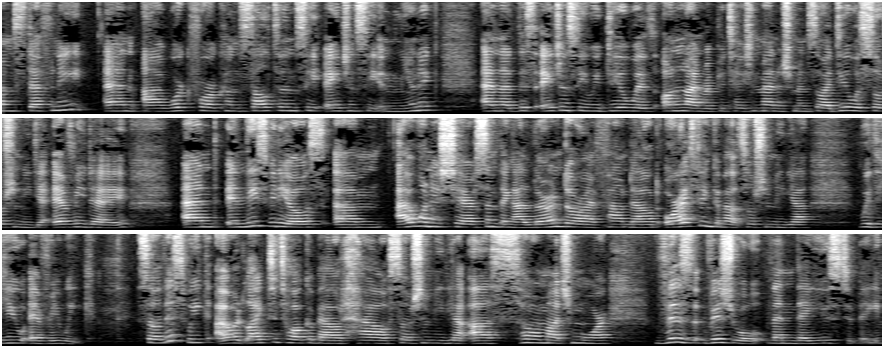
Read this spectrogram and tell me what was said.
I'm Stefanie and I work for a consultancy agency in Munich and at this agency we deal with online reputation management so I deal with social media every day and in these videos um, I want to share something I learned or I found out or I think about social media with you every week. So this week I would like to talk about how social media are so much more vis visual than they used to be.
